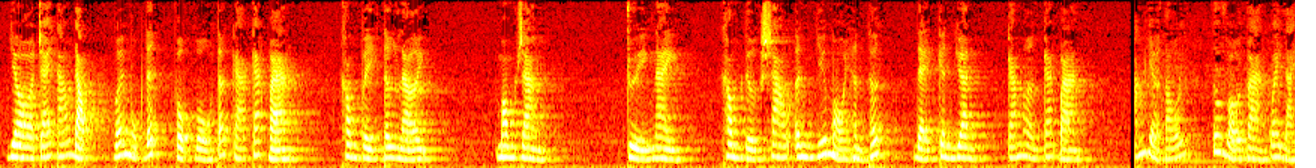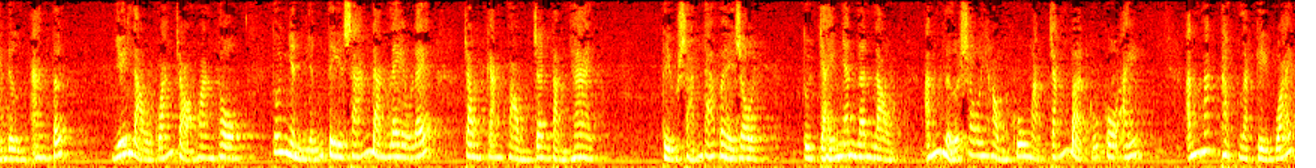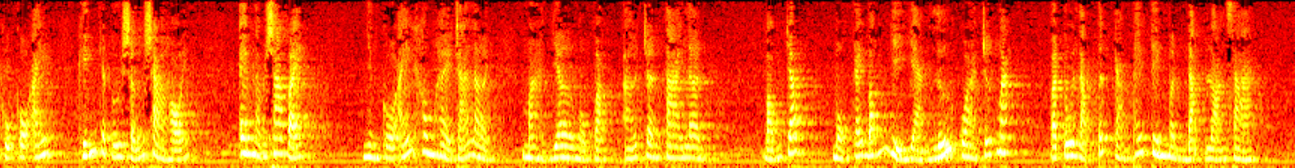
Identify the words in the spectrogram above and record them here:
Do trái táo đọc với mục đích phục vụ tất cả các bạn. Không vì tư lợi, Mong rằng truyện này không được sao in dưới mọi hình thức để kinh doanh. Cảm ơn các bạn. 8 giờ tối, tôi vội vàng quay lại đường An Tức. Dưới lầu quán trọ hoang thôn, Tôi nhìn những tia sáng đang leo lét Trong căn phòng trên tầng 2 Tiểu sảnh đã về rồi. Tôi chạy nhanh lên lầu. Ánh lửa sôi hồng khuôn mặt trắng bệch của cô ấy. Ánh mắt thật là kỳ quái của cô ấy, Khiến cho tôi sững sờ hỏi, Em làm sao vậy? Nhưng cô ấy không hề trả lời. Mà dơ một vật ở trên tay lên. Bỗng chốc một cái bóng dị dạng lướt qua trước mắt Và tôi lập tức cảm thấy tim mình đập loạn xạ.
